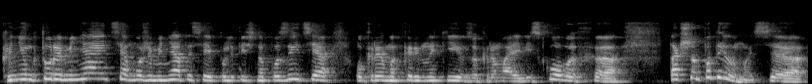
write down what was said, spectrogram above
Кон'юнктура міняється, може мінятися і політична позиція окремих керівників, зокрема і військових. Е, Так що подивимось. Е, е,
